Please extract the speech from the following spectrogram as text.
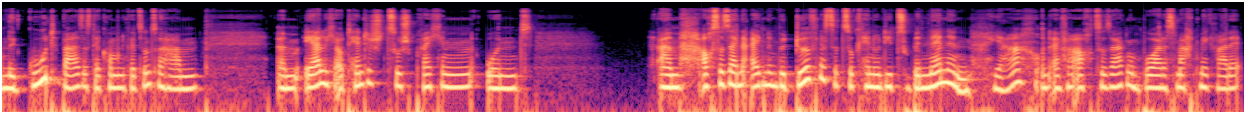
eine gute Basis der Kommunikation zu haben, ähm, ehrlich, authentisch zu sprechen und ähm, auch so seine eigenen Bedürfnisse zu kennen und die zu benennen, ja, und einfach auch zu sagen, boah, das macht mir gerade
